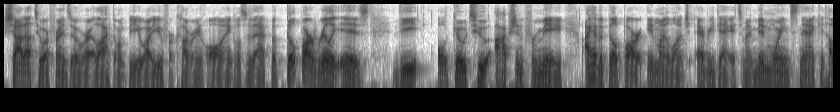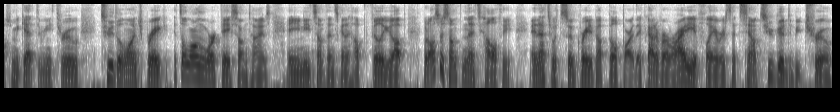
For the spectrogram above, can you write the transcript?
Shout out to our friends over at Locked On BYU for covering all angles of that. But Built Bar really is the go to option for me. I have a built bar in my lunch every day. It's my mid morning snack. It helps me get me through to the lunch break. It's a long work day sometimes, and you need something that's going to help fill you up, but also something that's healthy. And that's what's so great about Built Bar. They've got a variety of flavors that sound too good to be true,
